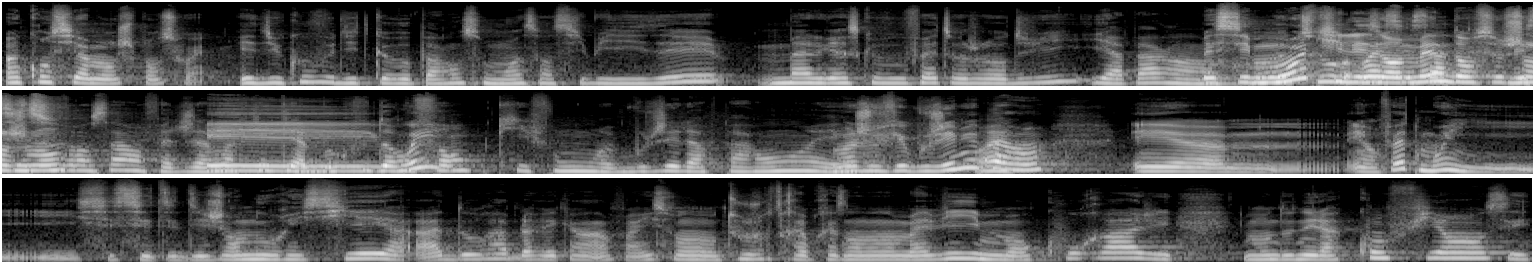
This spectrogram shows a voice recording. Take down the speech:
inconsciemment, je pense, ouais. Et du coup, vous dites que vos parents sont moins sensibilisés, malgré ce que vous faites aujourd'hui. Il n'y a pas un. Mais c'est moi qui les emmène dans ce changement. C'est souvent ça, en fait. J'ai remarqué qu'il y a beaucoup d'enfants qui font bouger leurs parents. Et... Moi, je fais bouger mes parents. Et, euh, et, en fait, moi, c'était des gens nourriciers, adorables, avec un, enfin, ils sont toujours très présents dans ma vie, ils m'encouragent, ils, m'ont donné la confiance, et,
